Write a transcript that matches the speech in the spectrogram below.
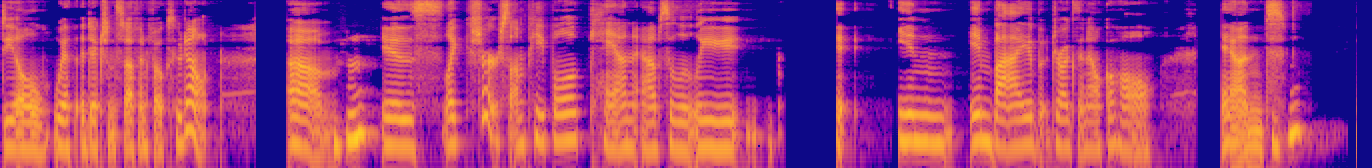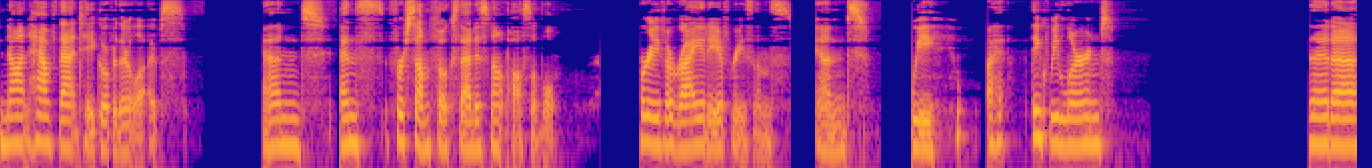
deal with addiction stuff and folks who don't. Um, Mm-hmm. is like, sure, some people can absolutely in imbibe drugs and alcohol and Mhm. not have that take over their lives. and and for some folks that is not possible for a variety of reasons and we i think we learned that uh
